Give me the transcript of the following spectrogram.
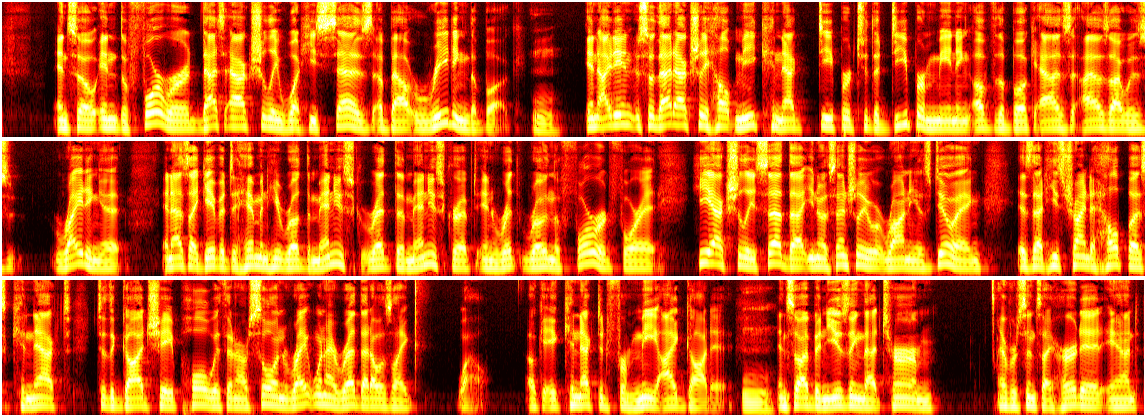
And so in the foreword, that's actually what he says about reading the book. Mm. And I didn't so that actually helped me connect deeper to the deeper meaning of the book as as I was writing it. And as I gave it to him and he wrote the manuscript read the manuscript and wrote, wrote in the foreword for it, he actually said that, you know, essentially what Ronnie is doing is that he's trying to help us connect to the God shaped hole within our soul. And right when I read that, I was like, wow, okay, it connected for me. I got it. Mm. And so I've been using that term ever since I heard it. And,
